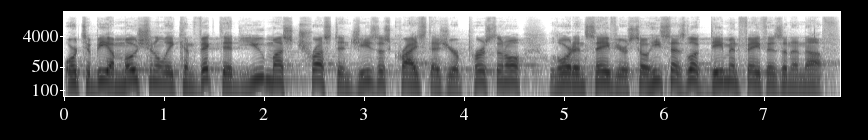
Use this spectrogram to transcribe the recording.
or to be emotionally convicted. You must trust in Jesus Christ as your personal Lord and Savior. So he says, look, demon faith isn't enough.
